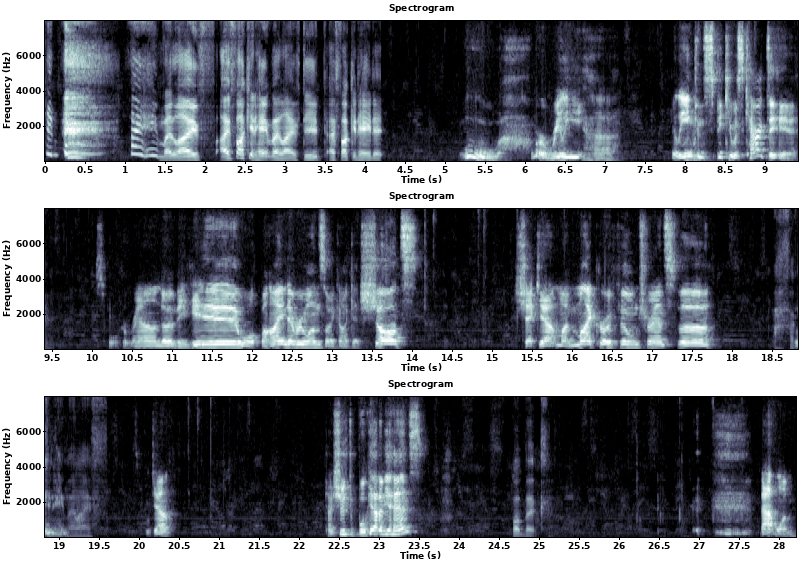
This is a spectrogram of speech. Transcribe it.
Fucking I hate my life. I fucking hate my life, dude. I fucking hate it. Ooh, I'm a really, uh, really inconspicuous character here. Just walk around over here, walk behind everyone so I can't get shots. Check out my microfilm transfer. I fucking Ooh. hate my life. Book out. Can I shoot the book out of your hands? What book? That one.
